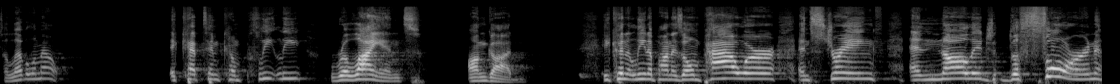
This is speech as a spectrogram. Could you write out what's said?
To level him out. It kept him completely reliant on God. He couldn't lean upon his own power and strength and knowledge. The thorn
